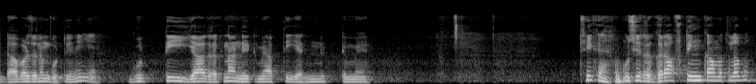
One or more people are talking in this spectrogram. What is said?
डाबर जन्म गुट्टी नहीं है। गुट्टी याद रखना, निट में आती है, निट में। ठीक है, उसी तरह ग्राफ्टिंग का मतलब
